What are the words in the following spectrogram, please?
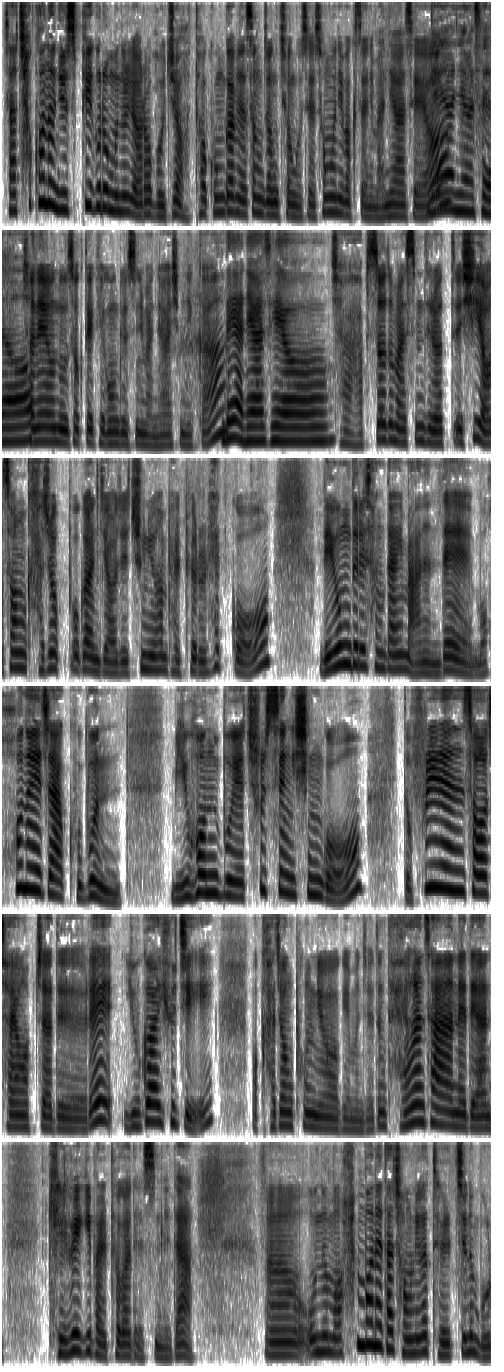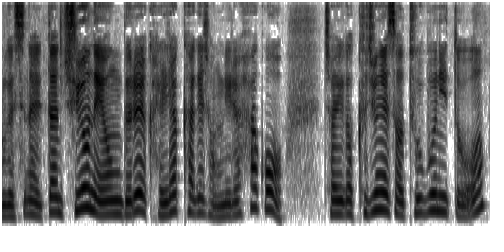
자, 첫 코너 뉴스픽으로 문을 열어보죠. 더 공감 여성정치연구소의 송은희 박사님 안녕하세요. 네, 안녕하세요. 전혜원 우석대 개공 교수님 안녕하십니까? 네, 안녕하세요. 자, 앞서도 말씀드렸듯이 여성가족부가 이제 어제 중요한 발표를 했고 내용들이 상당히 많은데 뭐 혼외자 구분 미혼부의 출생 신고, 또 프리랜서 자영업자들의 육아 휴직, 뭐 가정 폭력의 문제 등 다양한 사안에 대한 계획이 발표가 됐습니다. 어, 오늘 뭐 한 번에 다 정리가 될지는 모르겠으나 일단 주요 내용들을 간략하게 정리를 하고 저희가 그 중에서 두 분이 또,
